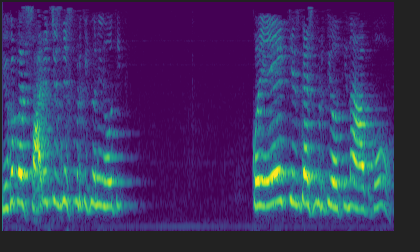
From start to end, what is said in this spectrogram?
युगपद सारी चीज़ की स्मृति क्यों नहीं होती? कोई एक चीज़ का स्मृति होती ना आपको?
